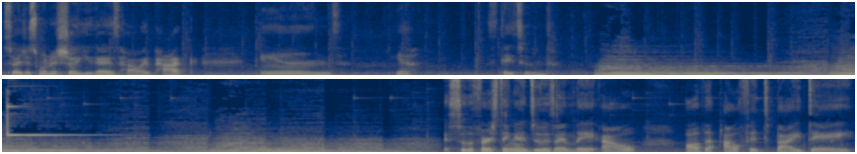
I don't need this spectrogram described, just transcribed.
So I just want to show you guys how I pack and yeah, stay tuned. So the first thing I do is I lay out all the outfits by day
